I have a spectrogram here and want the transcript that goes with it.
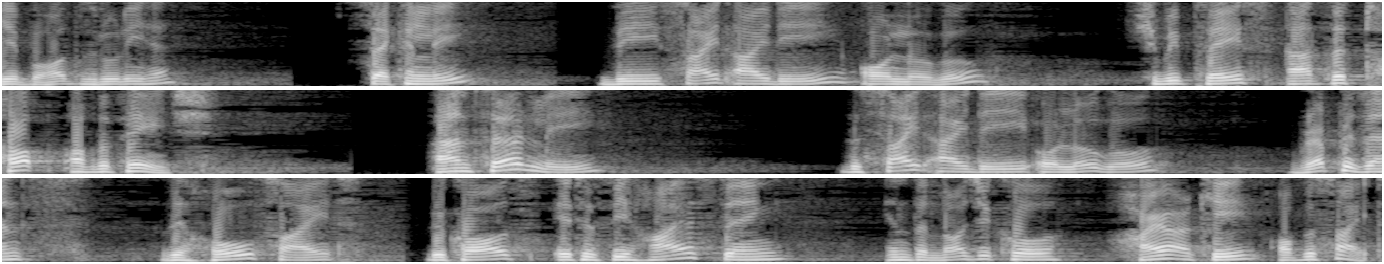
یہ بہت ضروری ہے secondly the site I D or logo should be place at the top of the page and thirdly site I D or logo represents the whole site because it is the highest thing in the logic of the site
